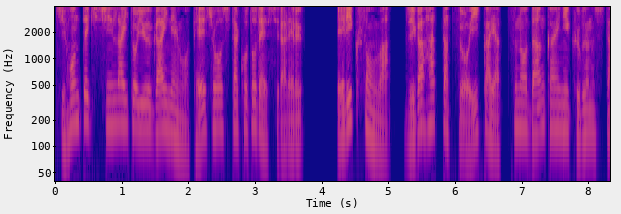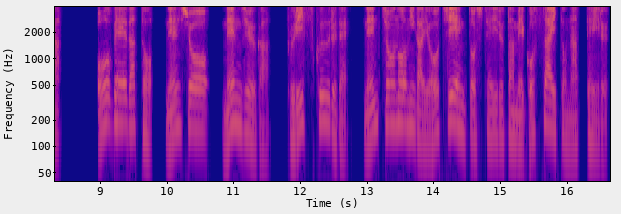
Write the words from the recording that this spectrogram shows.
基本的信頼という概念を提唱したことで知られる。エリクソンは、自我発達を以下8つの段階に区分した。欧米だと、年少、年中が、プリスクールで、年長のみが幼稚園としているため5歳となっている。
